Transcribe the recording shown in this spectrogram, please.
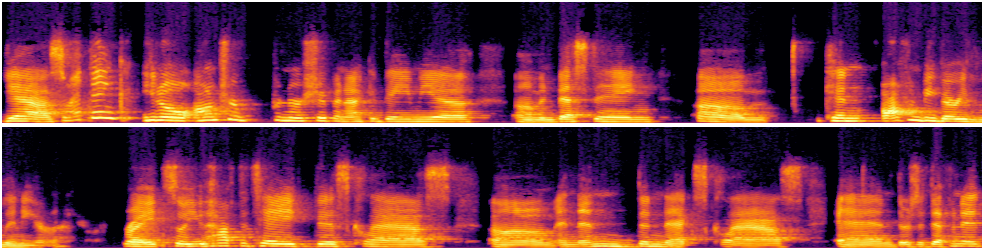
Yeah, so I think, you know, entrepreneurship and academia, um, investing um, can often be very linear, right? So you have to take this class um, and then the next class, and there's a definite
